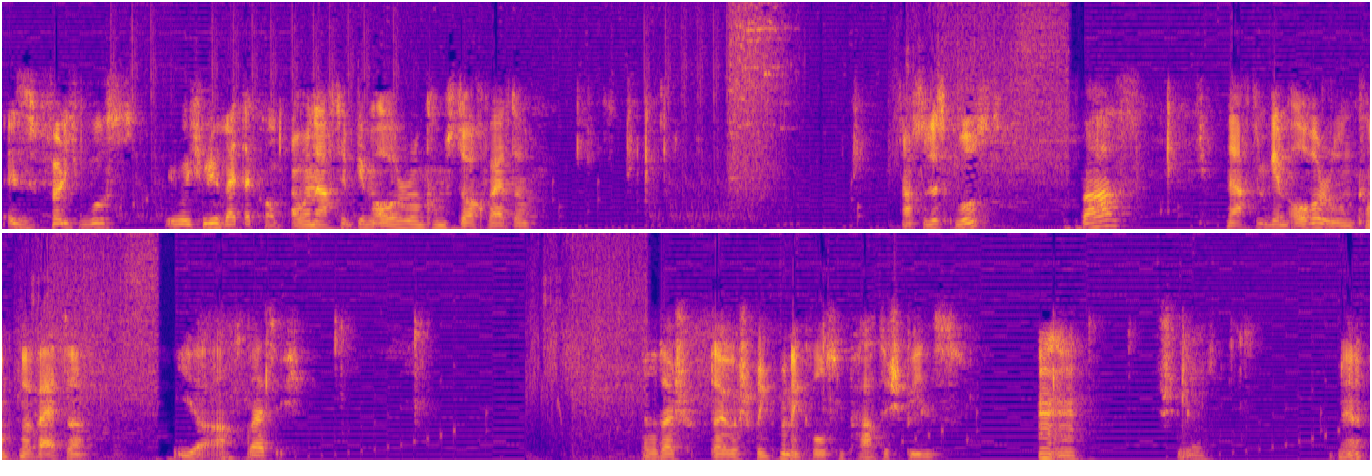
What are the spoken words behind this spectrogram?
Es ist völlig wurscht. Ich will hier weiterkommen. aber nach dem Game Over Room kommst du auch weiter. Hast du das gewusst? Was? Nach dem Game Over Room kommt man weiter. Ja, weiß ich. Aber da, da überspringt man den großen Part des Spiels. Mhm. Stimmt. Nicht?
